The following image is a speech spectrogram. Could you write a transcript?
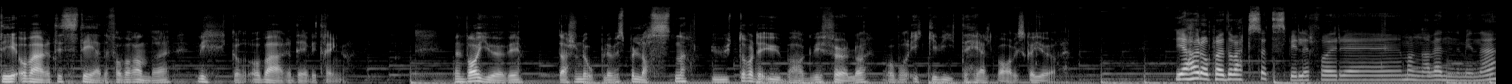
Det å være til stede for hverandre virker å være det vi trenger. Men hva gjør vi dersom det oppleves belastende utover det ubehaget vi føler over ikke vite helt hva vi skal gjøre. Jeg har opplevd å være støttespiller for eh, mange av vennene mine,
